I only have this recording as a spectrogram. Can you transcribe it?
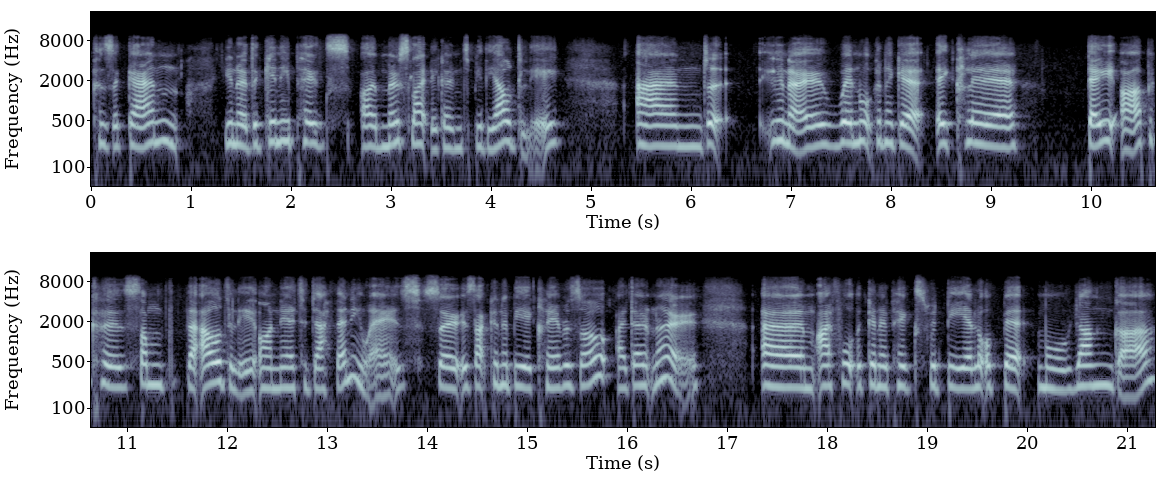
because again, you know, the guinea pigs are most likely going to be the elderly, and you know, we're not going to get a clear data because some of the elderly are near to death anyways. So is that going to be a clear result? I don't know. Um, I thought the guinea pigs would be a little bit more younger,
